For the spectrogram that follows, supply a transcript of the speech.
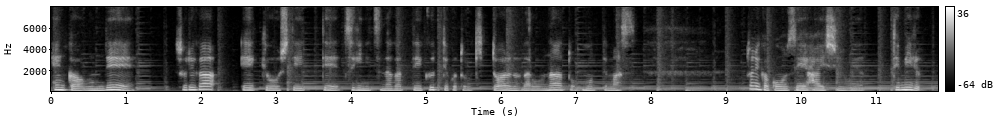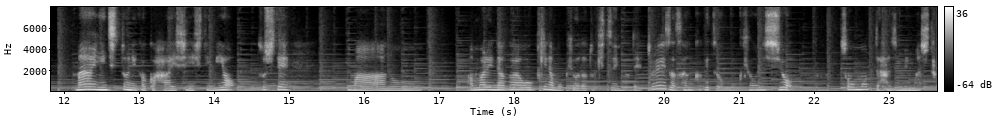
変化を生んで、それが影響していって次につながっていくってことがきっとあるのだろうなと思ってます。とにかく音声配信をやってみる。毎日とにかく配信してみよう。そして、まあ、あの、あんまり長大きな目標だときついので、とりあえずは3ヶ月を目標にしよう。そう思って始めました。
